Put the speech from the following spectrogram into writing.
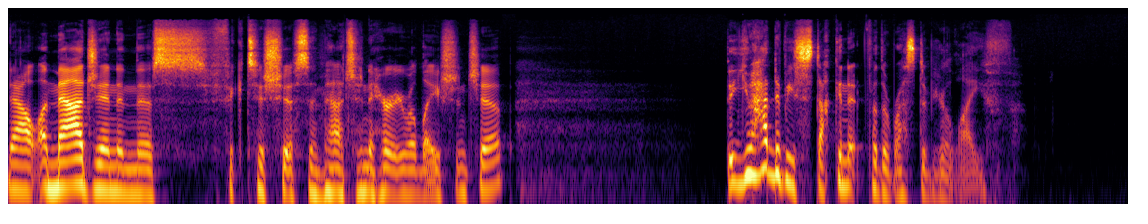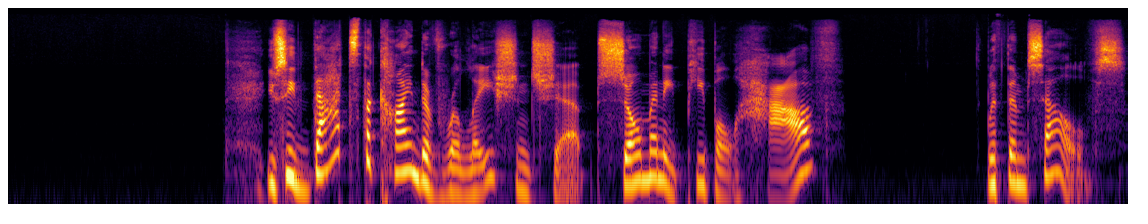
Now, imagine in this fictitious imaginary relationship that you had to be stuck in it for the rest of your life. You see, that's the kind of relationship so many people have with themselves.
